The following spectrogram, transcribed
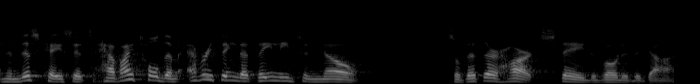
And in this case, it's have I told them everything that they need to know so that their hearts stay devoted to God?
